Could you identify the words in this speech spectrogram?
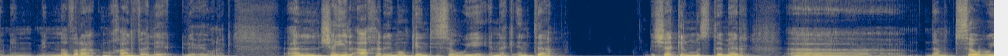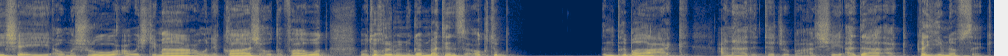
من من نظرة مخالفة لعيونك. الشيء الآخر اللي ممكن تسويه إنك أنت بشكل مستمر آه لما تسوي شيء أو مشروع أو اجتماع أو نقاش أو تفاوض وتخرج منه قبل ما تنسى اكتب انطباعك عن هذه التجربة. على الشيء أدائك قيم نفسك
